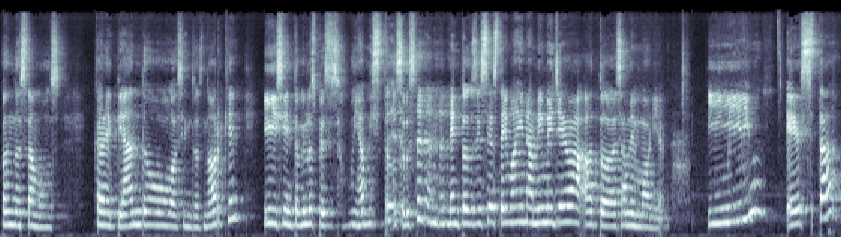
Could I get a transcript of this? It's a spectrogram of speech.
cuando estamos careteando o haciendo snorkel y siento que los peces son muy amistosos. Entonces esta imagen a mí me lleva a toda esa memoria. Y esta,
